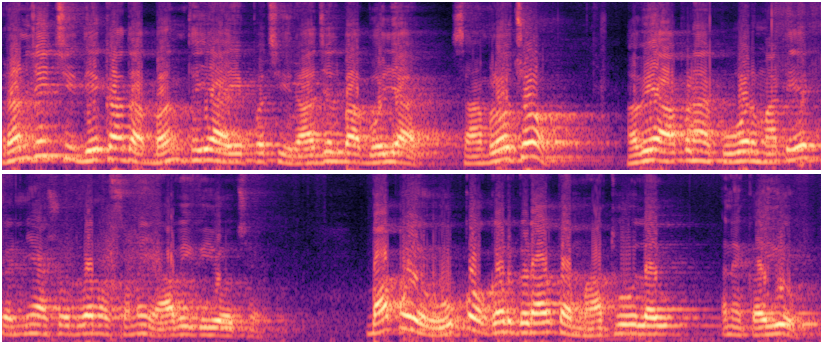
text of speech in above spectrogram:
રણજીતસિંહ દેખાતા બંધ થયા એ પછી રાજલબા બોલ્યા, સાંભળો છો? હવે આપણા કુંવર માટે કન્યા શોધવાનો સમય આવી ગયો છે. બાપુએ હુક્કો ગડગડાવતા માથું લાવ્યું અને કહ્યું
